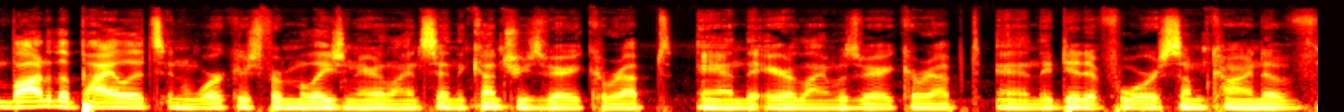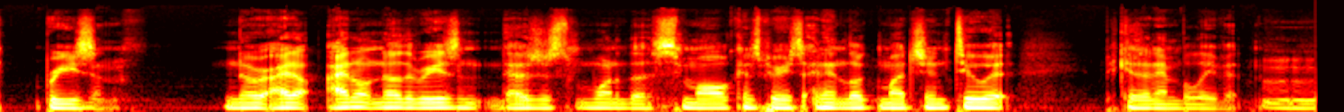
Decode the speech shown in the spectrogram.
a lot of the pilots and workers for Malaysian Airlines saying the country is very corrupt and the airline was very corrupt and they did it for some kind of reason. No, I don't. I don't know the reason. That was just one of the small conspiracies. I didn't look much into it because I didn't believe it. Mm-hmm.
